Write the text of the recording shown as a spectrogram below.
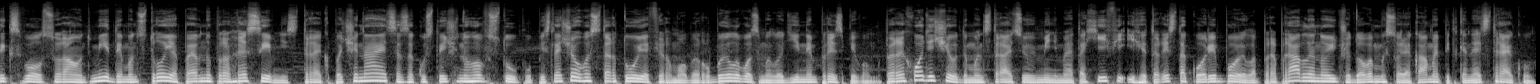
Six Walls Around Me демонструє певну прогресивність. Трек починається з акустичного вступу, після чого стартує фірмове рубилово з мелодійним приспівом, переходячи у демонстрацію вмінь Мета Хіфі і гітариста Корі Бойла, приправленої чудовими соляками під кінець треку.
